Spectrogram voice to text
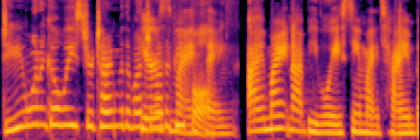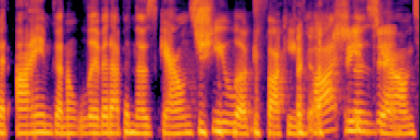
do you want to go waste your time with a bunch Here's of other people? my thing. I might not be wasting my time, but I am gonna live it up in those gowns. She looked fucking hot in those did. gowns.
